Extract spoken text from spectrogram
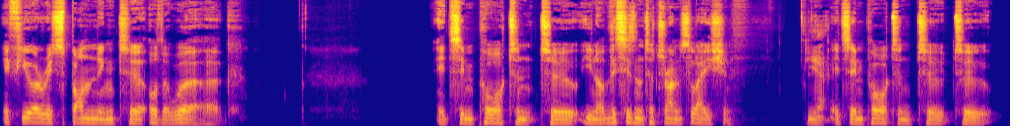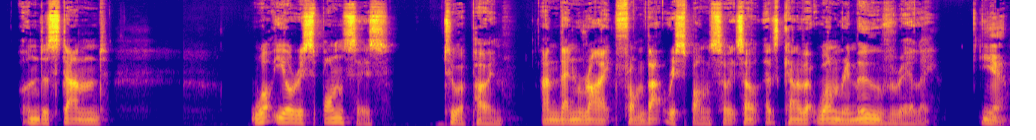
if you're responding to other work, it's important to you know this isn't a translation Yeah. it's important to to understand what your response is to a poem and then write from that response so it's it's kind of at one remove really Yeah.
